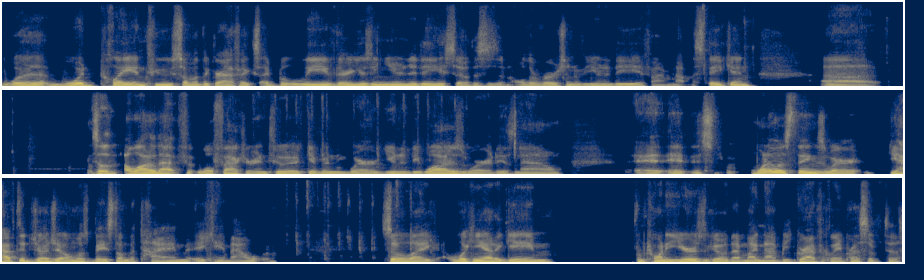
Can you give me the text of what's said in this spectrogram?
w- would play into some of the graphics. I believe they're using Unity, so this is an older version of Unity, if I'm not mistaken. Uh, so a lot of that f- will factor into it, given where Unity was, where it is now. It, it, it's one of those things where you have to judge it almost based on the time it came out. So, like looking at a game from 20 years ago that might not be graphically impressive to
